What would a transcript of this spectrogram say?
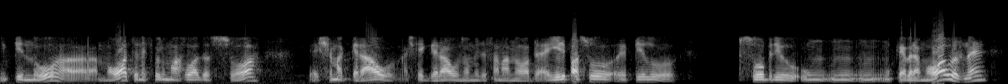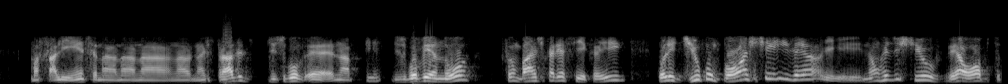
empinou a moto, né, ficou numa roda só, é, chama grau, acho que é grau o nome dessa manobra. Aí ele passou é, pelo sobre um, um, um quebra-molas, né, uma saliência na, na, na, na estrada, desgo, é, na, desgovernou, foi um bairro de Cariacica, e colidiu com o poste e, veio, e não resistiu, veio a óbito.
